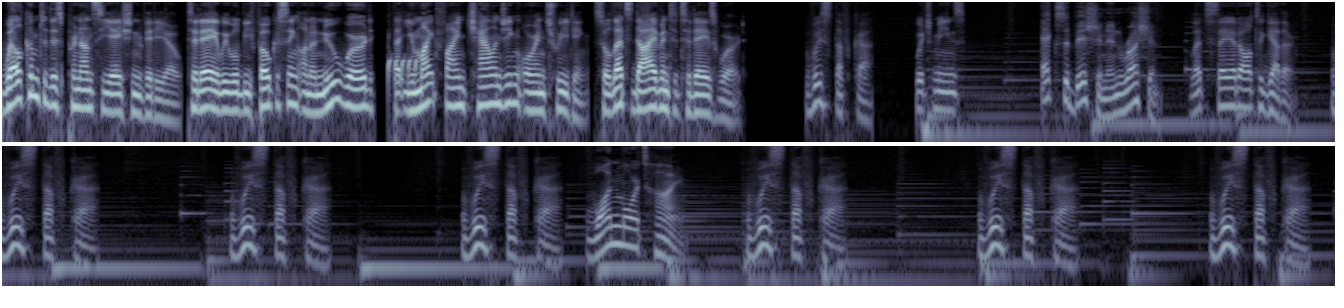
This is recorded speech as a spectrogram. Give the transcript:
Welcome to this pronunciation video. Today we will be focusing on a new word that you might find challenging or intriguing. So let's dive into today's word. Выставка, which means, Exhibition in Russian. let's say it all together. Выставка. Выставка. Выставка. One more time. Выставка. Выставка. Выставка.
